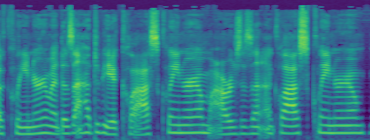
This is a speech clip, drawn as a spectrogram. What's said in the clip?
a clean room. It doesn't have to be a class clean room. Ours isn't a class clean room,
